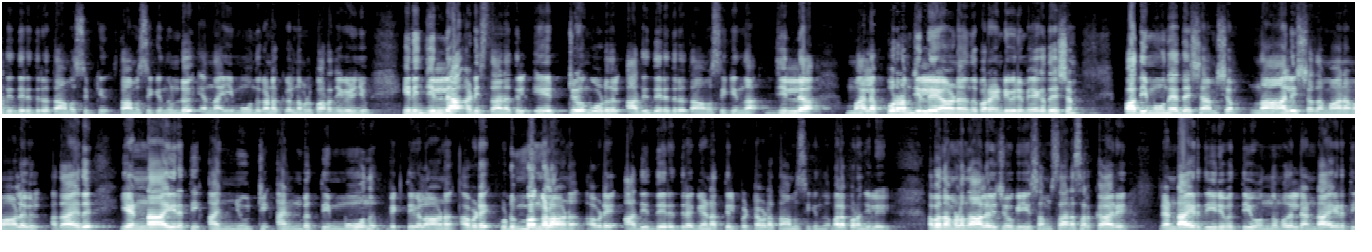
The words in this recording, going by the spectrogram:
അതിദരിദ്ര താമസിക്കു താമസിക്കുന്നുണ്ട് എന്ന ഈ മൂന്ന് കണക്കുകൾ നമ്മൾ പറഞ്ഞു കഴിഞ്ഞു. ഇനി ജില്ലാ അടിസ്ഥാനത്തിൽ ഏറ്റവും കൂടുതൽ അതിദരിദ്ര താമസിക്കുന്ന ജില്ല മലപ്പുറം ജില്ലയാണ് എന്ന് പറയേണ്ടി വരും. ഏകദേശം പതിമൂന്ന് ദശാംശം നാല് ശതമാനം ആളുകൾ അതായത് എണ്ണായിരത്തി അഞ്ഞൂറ്റി അൻപത്തി മൂന്ന് വ്യക്തികളാണ് അവിടെ കുടുംബങ്ങളാണ് അവിടെ അതിദരിദ്ര ഗണത്തിൽപ്പെട്ട് അവിടെ താമസിക്കുന്നത് മലപ്പുറം ജില്ലയിൽ. അപ്പോൾ നമ്മളൊന്ന് ആലോചിച്ച് നോക്കി ഈ സംസ്ഥാന സർക്കാർ രണ്ടായിരത്തി ഇരുപത്തി ഒന്ന് മുതൽ രണ്ടായിരത്തി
